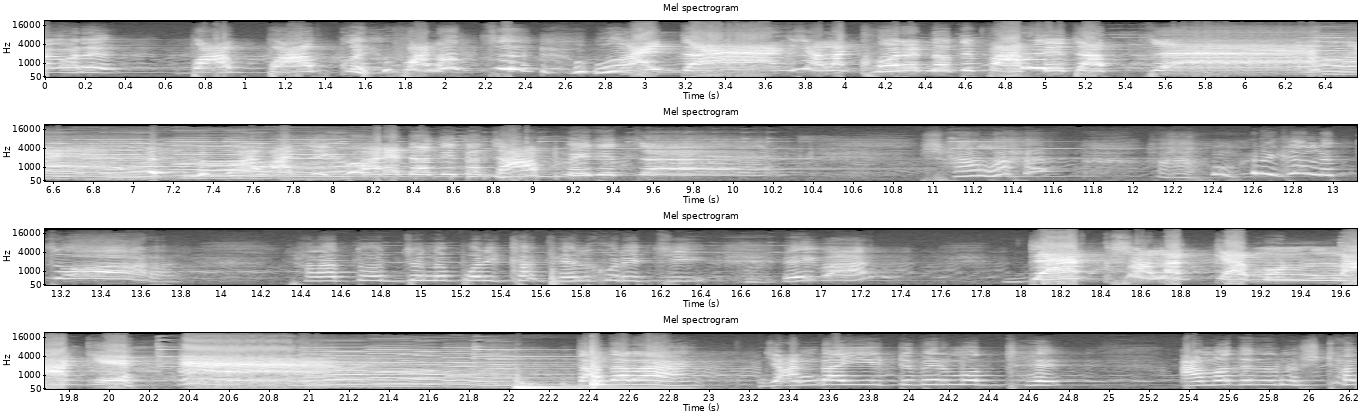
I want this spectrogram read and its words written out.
একবারে বাপ বাপ করে পালাচ্ছে, ওই দেখ, শালা খরে নদী পার হয়ে যাচ্ছে। বাবাজি খরে নদীতে ঝাঁপ মেরেছে। শালা, আমার গেলে চর শালা, তোর জন্য পরীক্ষা ফেল করেছি। এইবার দেখ শালা কেমন লাগে দাদারা, জানরা ইউটিউবের মধ্যে আমাদের অনুষ্ঠান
